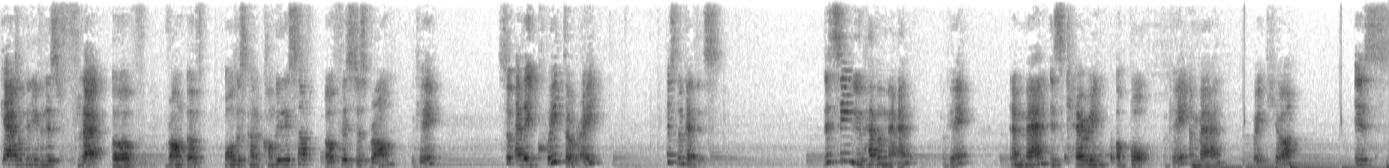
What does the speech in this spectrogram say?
Okay, I don't believe in this flat Earth, round Earth, all this kind of complicated stuff. Earth is just round, okay? So at the equator, right? Let's look at this. Let's say you have a man okay? And a man is carrying a ball, okay? A man right here is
